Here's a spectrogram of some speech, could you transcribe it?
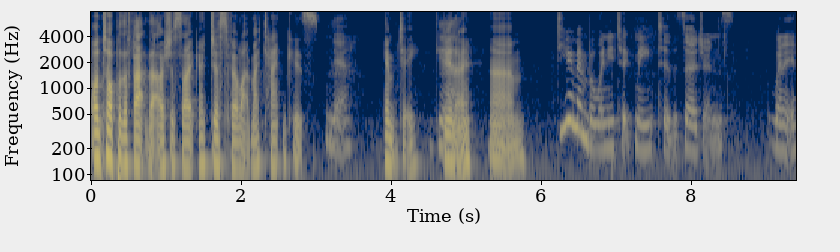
on top of the fact that i was just like i just feel like my tank is Yeah. Empty yeah. you know um Do you remember when you took me to the surgeons when it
